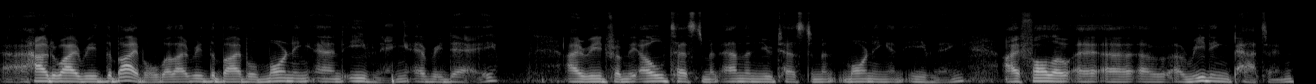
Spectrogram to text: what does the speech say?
how do I read the Bible? Well, I read the Bible morning and evening every day. I read from the Old Testament and the New Testament morning and evening. I follow a, a, a reading pattern,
